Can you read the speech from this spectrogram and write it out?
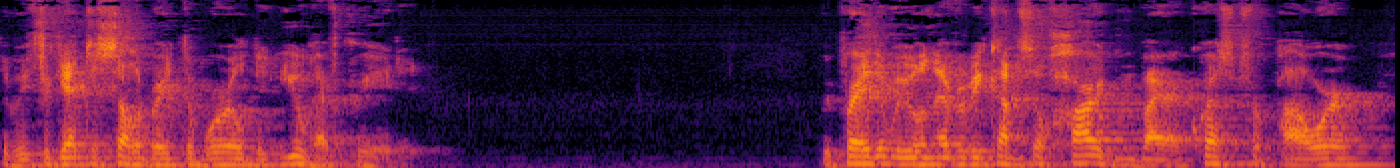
that we forget to celebrate the world that you have created. We pray that we will never become so hardened by our quest for power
